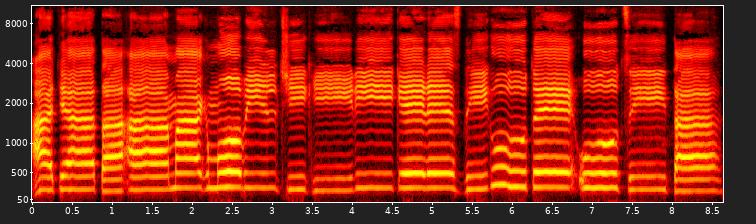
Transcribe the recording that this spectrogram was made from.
Atia eta amak mobil txikirik ere ez digute utzita.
